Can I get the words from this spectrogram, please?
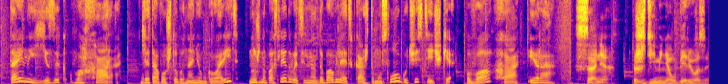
– тайный язык вахара. Для того, чтобы на нем говорить, нужно последовательно добавлять каждому слогу частички «ва», «ха» и «ра». Саня, жди меня у березы.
